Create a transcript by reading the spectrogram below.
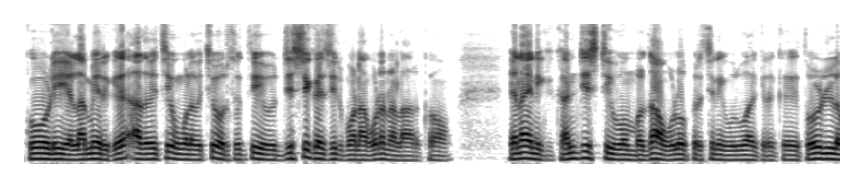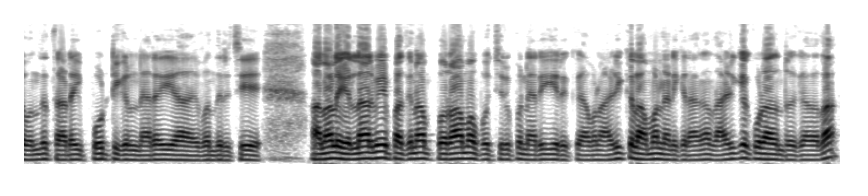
கோழி எல்லாமே இருக்குது அதை வச்சு உங்களை வச்சு ஒரு சுற்றி ஒரு டிஸ்ட்ரிக் கழிச்சிட்டு போனால் கூட நல்லாயிருக்கும் ஏன்னா இன்றைக்கி கன்ஜிஸ்டிவ் ஓம்பல் தான் அவ்வளோ பிரச்சனை உருவாக்கியிருக்கு. தொழிலில் வந்து தடை போட்டிகள் நிறையா வந்துருச்சு. அதனால் எல்லாருமே பார்த்தீங்கன்னா பொறாம போச்சிருப்பு நிறைய இருக்குது அவனை அழிக்கலாமான்னு நினைக்கிறாங்க. அதை அழிக்கக்கூடாதுன்றதுக்காக தான்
